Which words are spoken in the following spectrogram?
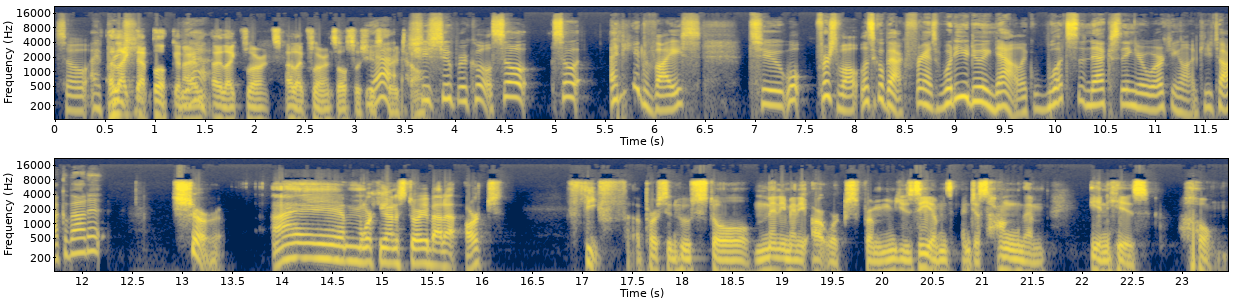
So I, I like that book, and yeah. I, I like Florence. I like Florence also. She's yeah, very talented. She's super cool. So, so any advice? To well, first of all, let's go back. France, what are you doing now? Like, what's the next thing you're working on? Can you talk about it? Sure. I am working on a story about an art thief, a person who stole many, many artworks from museums and just hung them in his home.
